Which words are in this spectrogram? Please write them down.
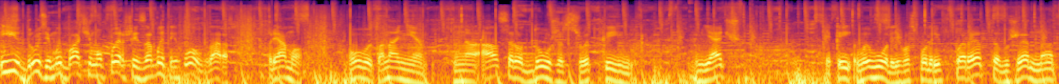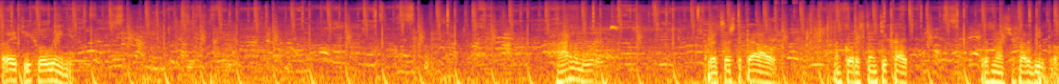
І, друзі, ми бачимо перший забитий гол зараз прямо у виконанні Алсеру. Дуже швидкий м'яч який виводить господарів вперед вже на третій хвилині. Гарно було. Але це ж така на користь антихайп. Призначив арбітру.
